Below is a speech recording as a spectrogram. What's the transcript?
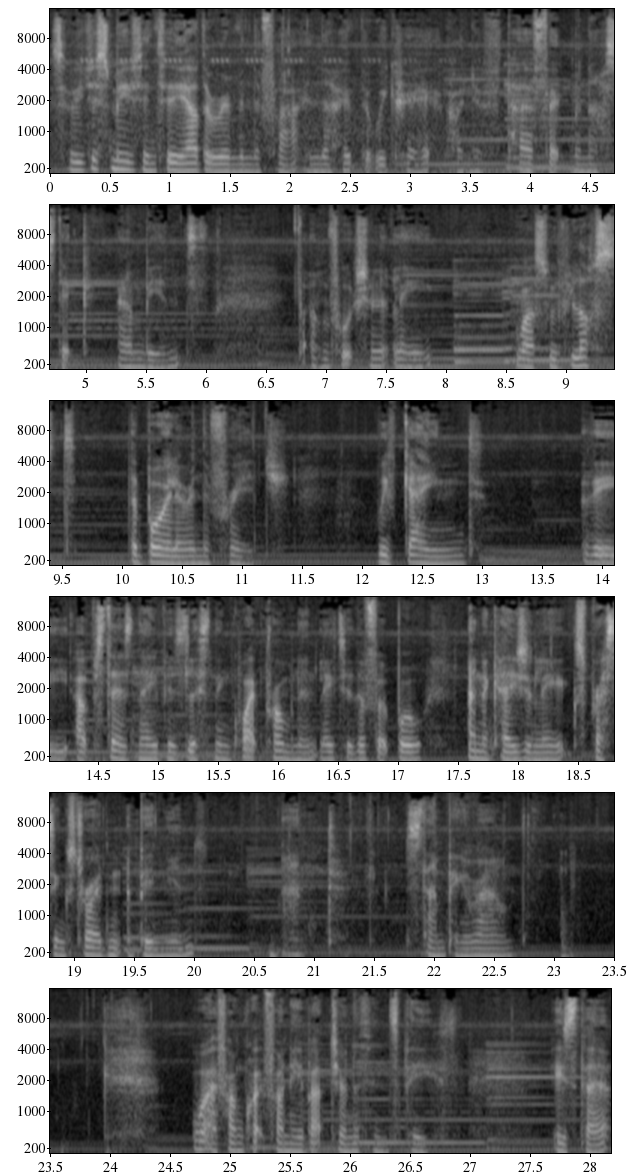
So we just moved into the other room in the flat in the hope that we create a kind of perfect monastic ambience. But unfortunately, whilst we've lost the boiler in the fridge, we've gained the upstairs neighbours listening quite prominently to the football and occasionally expressing strident opinions and stamping around. What I found quite funny about Jonathan's piece is that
